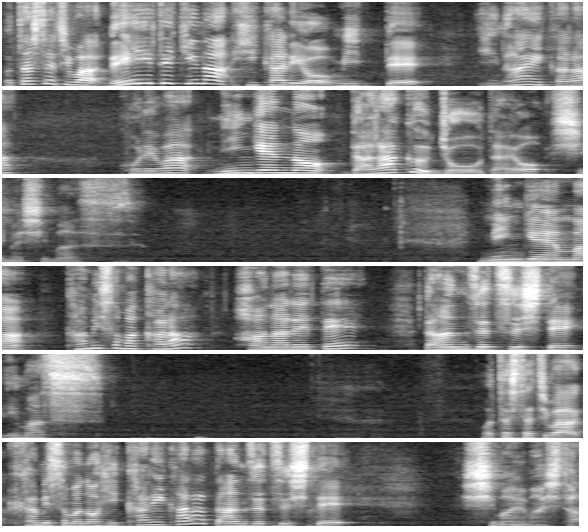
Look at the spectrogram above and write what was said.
私たちは霊的な光を見ていないから、これは人間の堕落状態を示します。人間は神様から離れて断絶しています私たちは神様の光から断絶してしまいました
